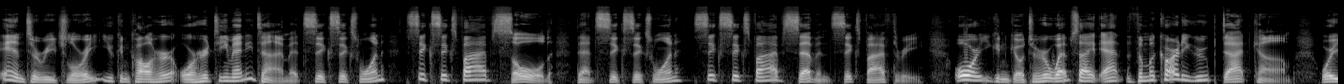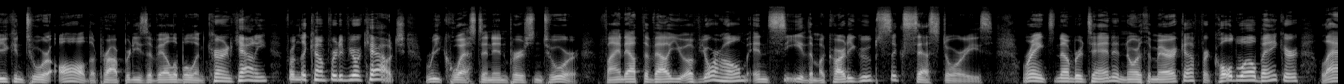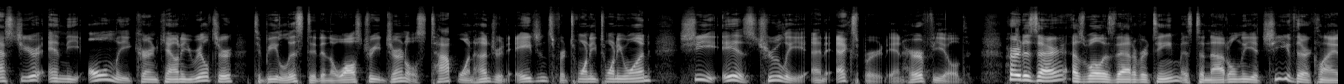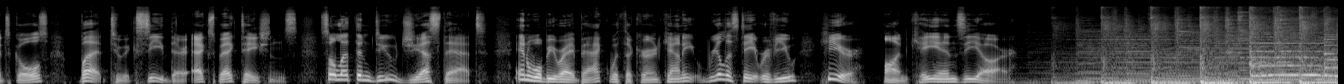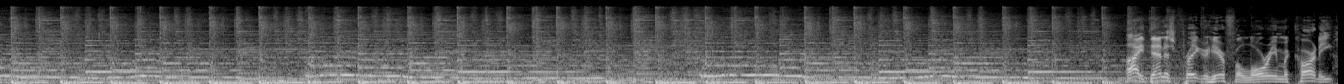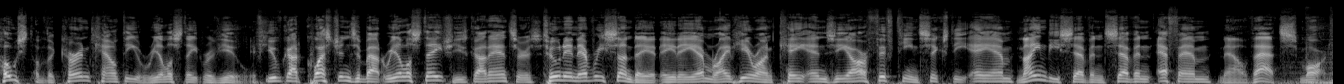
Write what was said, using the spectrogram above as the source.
And to reach Lori, you can call her or her team anytime at 661 665 SOLD. That's 661 665 7653. Or you can go to her website at themccartygroup.com, where you can tour all the properties available in Kern County from the comfort of your couch. Request an in person tour, find out the value of your home, and see the McCarty Group's success stories. Ranked number 10 in North America for Coldwell Banker last year and the only Kern County realtor to be listed in the Wall Street Journal's top 100 agents for 2021, she is truly an expert in her field. Her desire, as well as that of her team, is to not only achieve their clients' goals, but to exceed their expectations. So let them do just that. And we'll be right back with the Kern County Real Estate Review here on KNZR. Hi, Dennis Prager here for Lori McCarty, host of the Kern County Real Estate Review. If you've got questions about real estate, she's got answers. Tune in every Sunday at 8 a.m. right here on KNZR 1560 AM 97.7 FM. Now that's smart.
